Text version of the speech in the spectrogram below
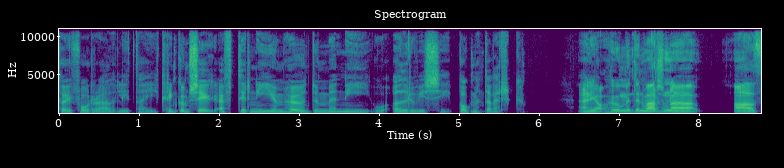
þau fóru að líta í kringum sig eftir nýjum höfundum með ný og öðruvísi bókmentaverk. En já, hugmyndin var svona að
